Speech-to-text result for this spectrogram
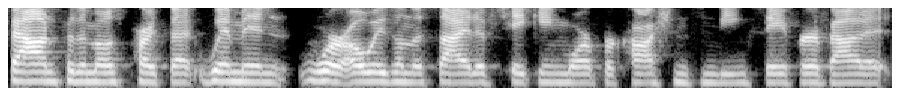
found for the most part that women were always on the side of taking more precautions and being safer about it.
